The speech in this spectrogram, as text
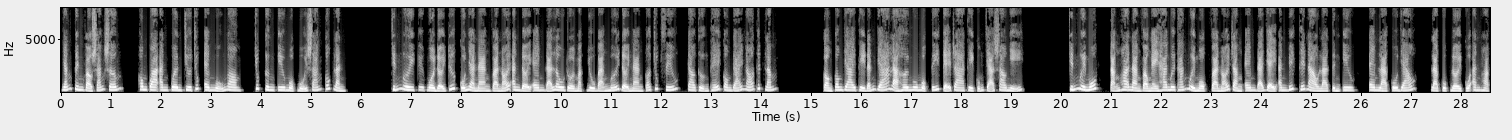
Nhắn tin vào sáng sớm, hôm qua anh quên chưa chúc em ngủ ngon, chúc cưng yêu một buổi sáng tốt lành. 90. Ngồi đợi trước của nhà nàng và nói anh đợi em đã lâu rồi mặc dù bạn mới đợi nàng có chút xíu, cao thượng thế con gái nó thích lắm. Còn con dai thì đánh giá là hơi ngu một tí kể ra thì cũng chả sao nhỉ. 91 tặng hoa nàng vào ngày 20 tháng 11 và nói rằng em đã dạy anh biết thế nào là tình yêu, em là cô giáo, là cuộc đời của anh hoặc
